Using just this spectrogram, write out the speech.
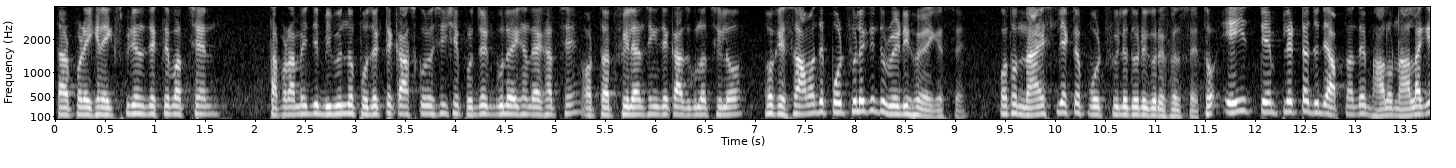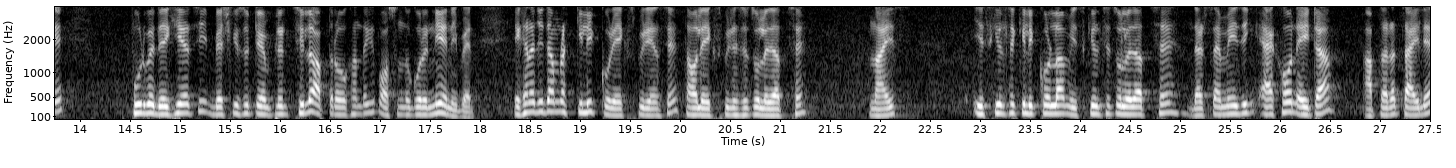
তারপরে এখানে এক্সপিরিয়েন্স দেখতে পাচ্ছেন। তারপর আমি যে বিভিন্ন প্রজেক্টে কাজ করেছি, সেই প্রজেক্টগুলো এখানে দেখাচ্ছে। অর্থাৎ ফ্রিল্যান্সিং যে কাজগুলো ছিল। ওকে সো আমাদের পোর্টফোলিও কিন্তু রেডি হয়ে গেছে। কত নাইসলি একটা পোর্টফোলিও তৈরি করে ফেলছে। তো এই টেমপ্লেটটা যদি আপনাদের ভালো না লাগে, পূর্বে দেখিয়েছি, বেশ কিছু টেমপ্লেট ছিল, আপনারা ওখান থেকে পছন্দ করে নিয়ে নেবেন। এখানে যদি আমরা ক্লিক করি এক্সপিরিয়েন্সে তাহলে এক্সপিরিয়েন্সে চলে যাচ্ছে। নাইস স্কিলসে ক্লিক করলাম স্কিলসে চলে যাচ্ছে। দ্যাটস অ্যামেজিং এখন এইটা আপনারা চাইলে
